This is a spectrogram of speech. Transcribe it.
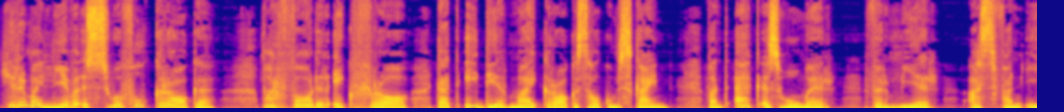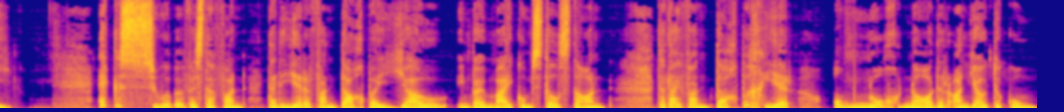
Here, my lewe is so vol krake, maar Vader, ek vra dat U deur my krake sal kom skyn, want ek is honger vir meer as van U. Ek is so bewus daarvan dat die Here vandag by jou en by my kom stil staan, dat hy vandag begeer om nog nader aan jou te kom,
